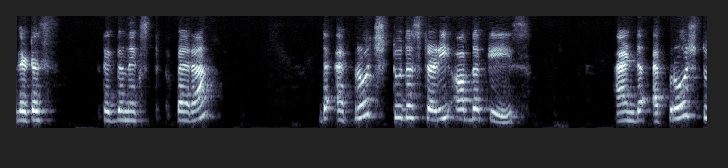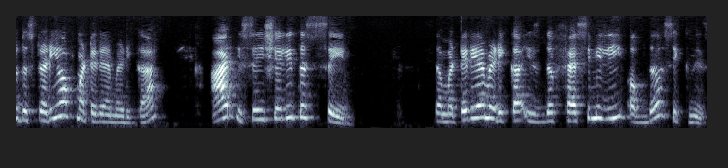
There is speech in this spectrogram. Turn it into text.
let us take the next para. The approach to the study of the case and the approach to the study of materia medica are essentially the same. the materia medica is the facsimile of the sickness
